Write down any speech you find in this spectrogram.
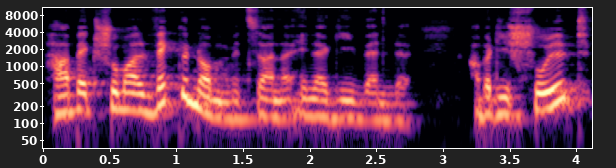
Habeck schon mal weggenommen mit seiner Energiewende. Aber die Schuld,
